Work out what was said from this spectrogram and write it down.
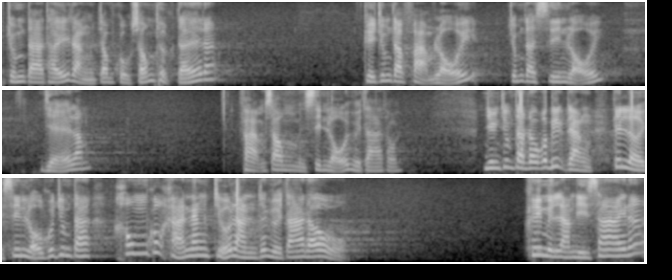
chúng ta thấy rằng trong cuộc sống thực tế đó, khi chúng ta phạm lỗi, chúng ta xin lỗi, dễ lắm. Phạm xong mình xin lỗi người ta thôi. Nhưng chúng ta đâu có biết rằng cái lời xin lỗi của chúng ta không có khả năng chữa lành cho người ta đâu. Khi mình làm gì sai đó,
